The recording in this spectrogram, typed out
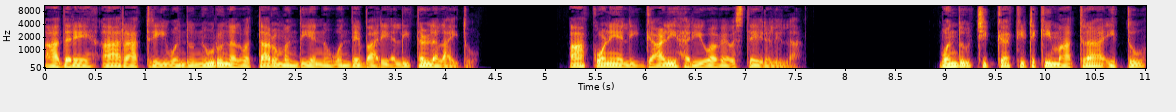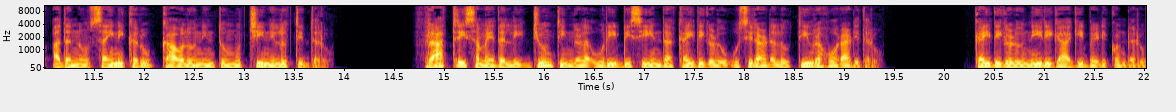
ಆದರೆ ಆ ರಾತ್ರಿ ಒಂದು ನೂರು ನಲವತ್ತಾರು ಮಂದಿಯನ್ನು ಒಂದೇ ಬಾರಿ ಅಲ್ಲಿ ತಳ್ಳಲಾಯಿತು. ಆ ಕೋಣೆಯಲ್ಲಿ ಗಾಳಿ ಹರಿಯುವ ವ್ಯವಸ್ಥೆ ಇರಲಿಲ್ಲ. ಒಂದು ಚಿಕ್ಕ ಕಿಟಕಿ ಮಾತ್ರ ಇತ್ತು, ಅದನ್ನು ಸೈನಿಕರು ಕಾವಲು ನಿಂತು ಮುಚ್ಚಿ ನಿಲ್ಲುತ್ತಿದ್ದರು. ರಾತ್ರಿ ಸಮಯದಲ್ಲಿ ಜೂನ್ ತಿಂಗಳ ಉರಿ ಬಿಸಿಯಿಂದ ಕೈದಿಗಳು ಉಸಿರಾಡಲು ತೀವ್ರ ಹೋರಾಡಿದರು. ಕೈದಿಗಳು ನೀರಿಗಾಗಿ ಬೇಡಿಕೊಂಡರು,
